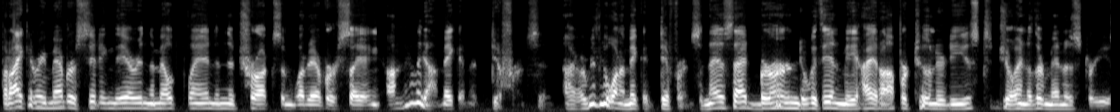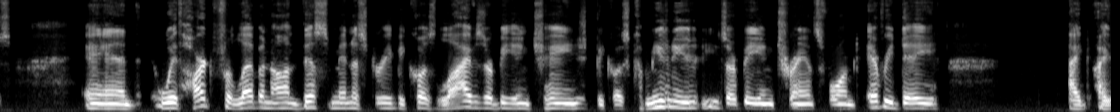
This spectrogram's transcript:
But I can remember sitting there in the milk plant in the trucks and whatever, saying, "I'm really not making a difference. I really want to make a difference." And as that burned within me, I had opportunities to join other ministries. And with Heart for Lebanon, this ministry, because lives are being changed, because communities are being transformed every day, I, I,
